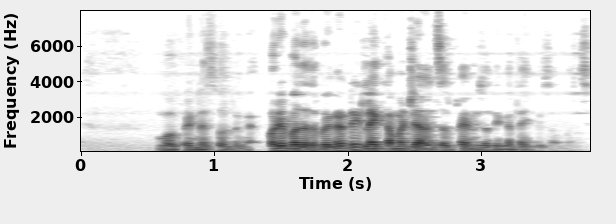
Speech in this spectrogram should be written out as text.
உங்கள் ஒப்பீனியன் சொல்லுங்கள் ஒரே பத்திரத்தை லைக் கமெண்ட் சேனல் சப்ஸ்கிரைப் சொல்லுங்கள் தேங்க்யூ ஸோ மச்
